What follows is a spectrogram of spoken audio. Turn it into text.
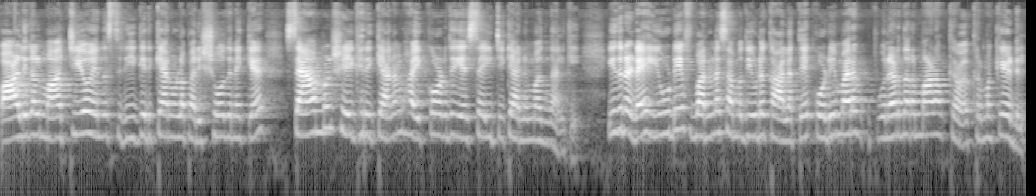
പാളികൾ മാറ്റിയോ എന്ന് സ്ഥിരീകരിക്കാനുള്ള പരിശോധനയ്ക്ക് സാമ്പിൾ ശേഖരിക്കാനും ഹൈക്കോടതി എസ് ഐ ടിക്ക് അനുമതി നൽകി. ഇതിനിടെ യു ഡി എഫ് ഭരണസമിതിയുടെ കാലത്തെ കൊടിമരം പുനർനിർമ്മാണ ക്ര- ക്രമക്കേടിൽ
